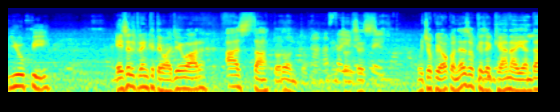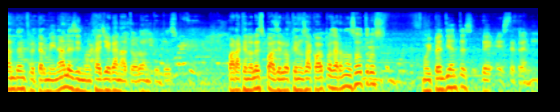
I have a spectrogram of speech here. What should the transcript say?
UP es el tren que te va a llevar hasta Toronto. hasta Entonces, mucho cuidado con eso, que se quedan ahí andando entre terminales y nunca llegan a Toronto. Entonces, para que no les pase lo que nos acaba de pasar a nosotros, muy pendientes de este tren.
